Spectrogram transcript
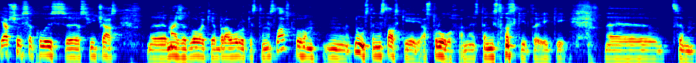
Я вчився колись е, в свій час, е, майже два роки я брав уроки Станіславського. Ну, Станіславський астролог, а не Станіславський, той, який е, цим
